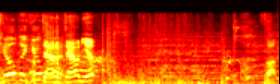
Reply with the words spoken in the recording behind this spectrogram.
kill the human. Down, up, down. Yep. Fuck.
